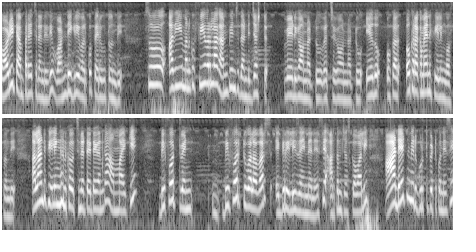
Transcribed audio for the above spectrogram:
బాడీ టెంపరేచర్ అనేది వన్ డిగ్రీ వరకు పెరుగుతుంది. సో అది మనకు ఫీవర్ లాగా అనిపించదండి. జస్ట్ వేడిగా ఉన్నట్టు వెచ్చగా ఉన్నట్టు ఏదో ఒక ఒక రకమైన ఫీలింగ్ వస్తుంది. అలాంటి ఫీలింగ్ కనుక వచ్చినట్టయితే కనుక ఆ అమ్మాయికి బిఫోర్ ట్వం before twelve hours egg release అయింది అనేసి అర్థం చేసుకోవాలి. ఆ డేట్ మీరు గుర్తుపెట్టుకునేసి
